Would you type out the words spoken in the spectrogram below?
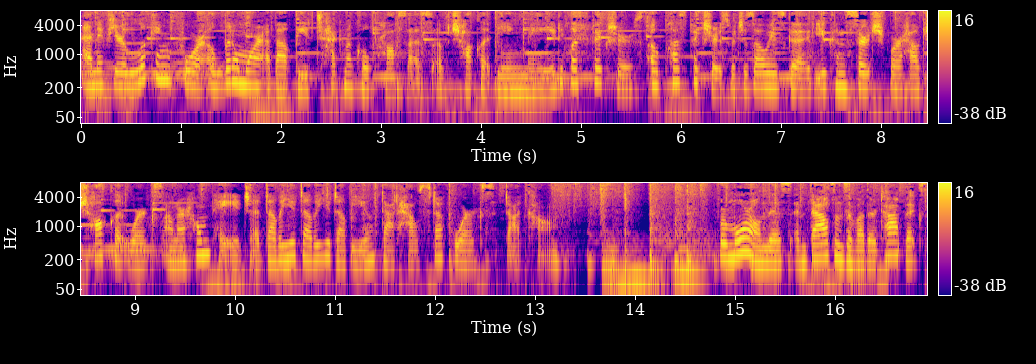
And if you're looking for a little more about the technical process of chocolate being made, plus pictures. Oh, plus pictures, which is always good. You can search for how chocolate works on our homepage at www.howstuffworks.com. For more on this and thousands of other topics,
